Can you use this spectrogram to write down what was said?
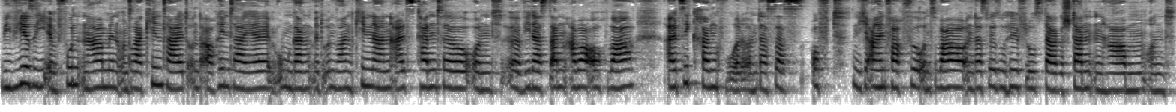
wie wir sie empfunden haben in unserer Kindheit und auch hinterher im Umgang mit unseren Kindern als Tante und äh, wie das dann aber auch war, als sie krank wurde und dass das oft nicht einfach für uns war und dass wir so hilflos da gestanden haben und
